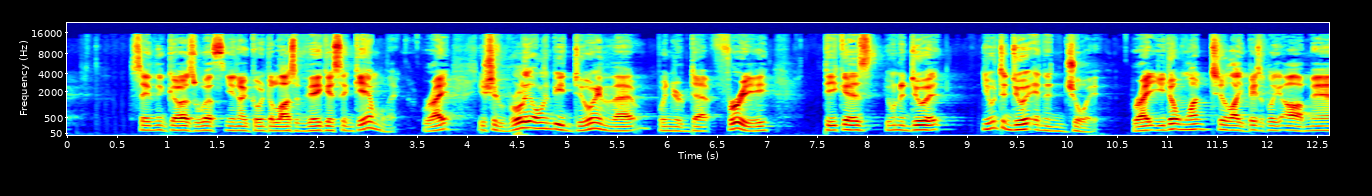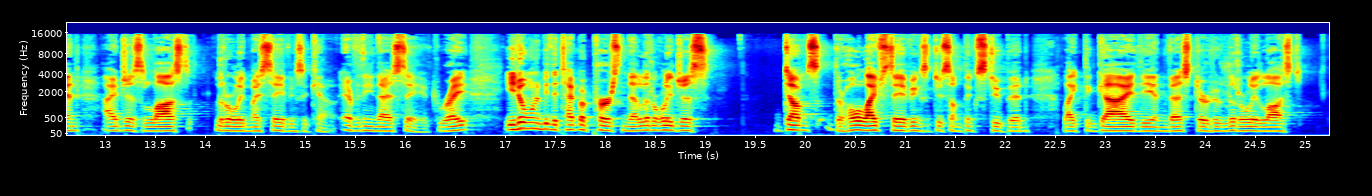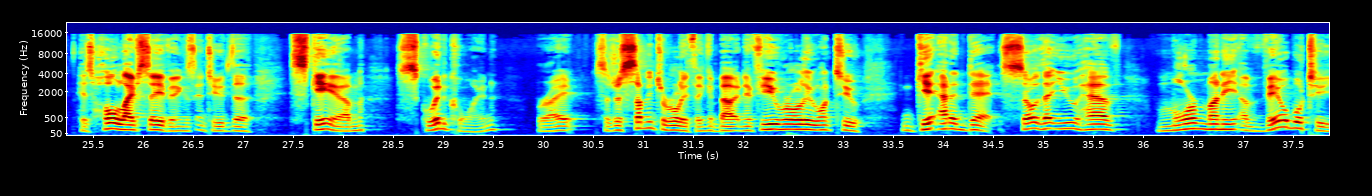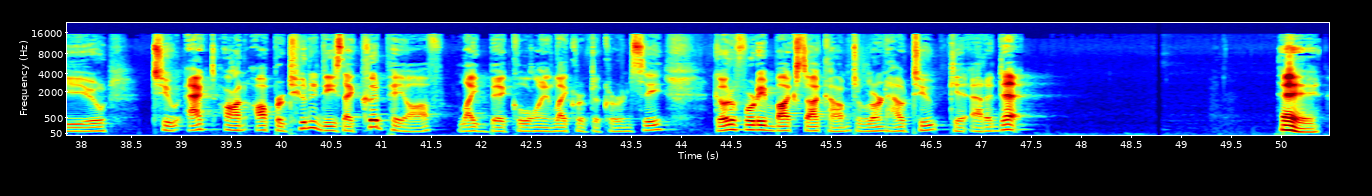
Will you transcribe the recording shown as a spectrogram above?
Same thing goes with, you know, going to Las Vegas and gambling, right? You should really only be doing that when you're debt free because you want to do it, you want to do it and enjoy it, right? You don't want to like basically, oh man, I just lost literally my savings account, everything that I saved, right? You don't want to be the type of person that literally just dumps their whole life savings into something stupid, like the guy, the investor who literally lost his whole life savings into the scam Squid Coin, right? So just something to really think about. And if you really want to get out of debt so that you have more money available to you to act on opportunities that could pay off, like Bitcoin, like cryptocurrency, go to 40inbox.com to learn how to get out of debt. Hey,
